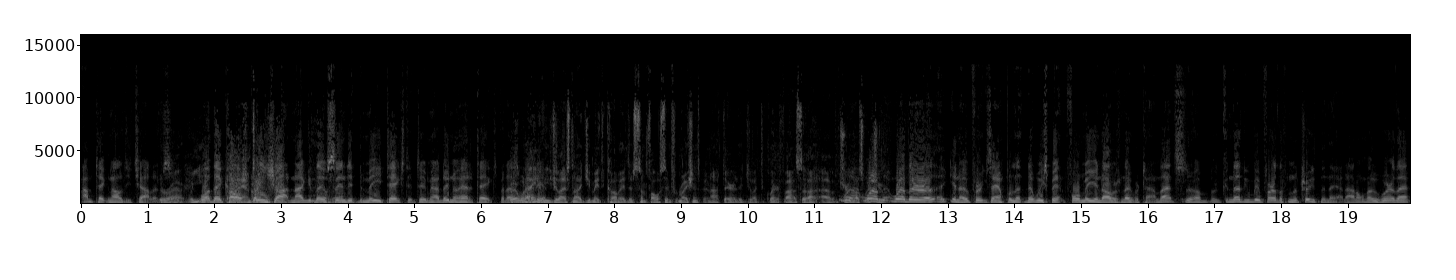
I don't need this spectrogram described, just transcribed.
I'm technology challenged. So Well, you- what they call I am screenshot, and I get- they'll send it to me, text it to me. I do know how to text, but well, when I interviewed it. you last night, you made the comment that some false information has been out there that you'd like to clarify. So I, I'm sure well, that's what well, you. well, there, uh, you know, for example, that, that we spent four million dollars in overtime. That's uh, nothing could be further from the truth than that. I don't know where that,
